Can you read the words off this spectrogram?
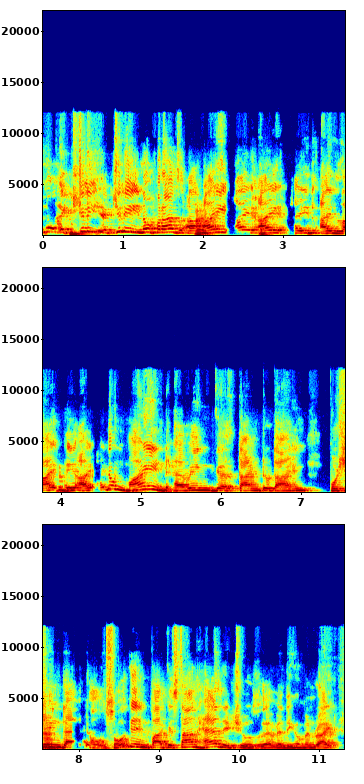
No actually actually you know Faraz, I, I i i i like I, I don't mind having uh, time to time pushing that also. In pakistan has issues with human rights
